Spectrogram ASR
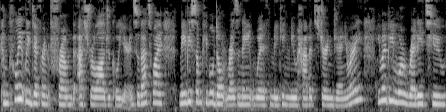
completely different from the astrological year. And so that's why maybe some people don't resonate with making new habits during January. You might be more ready to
